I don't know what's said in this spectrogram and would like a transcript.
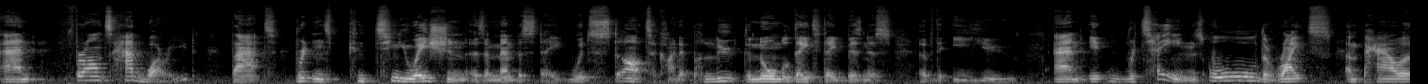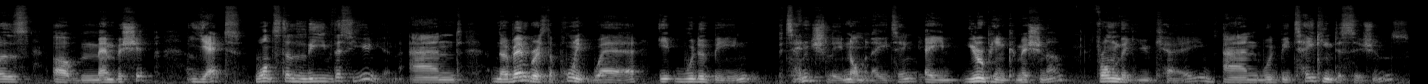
And France had worried that Britain's continuation as a member state would start to kind of pollute the normal day to day business of the EU. And it retains all the rights and powers of membership, yet wants to leave this union. And November is the point where it would have been potentially nominating a European commissioner from the UK and would be taking decisions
